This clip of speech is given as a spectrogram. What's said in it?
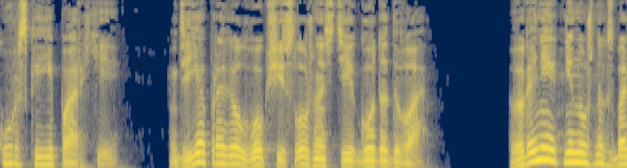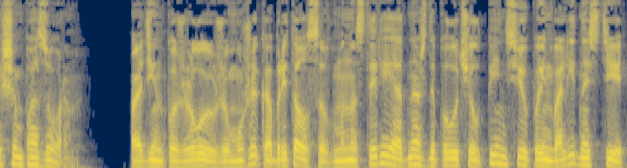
Курской епархии, где я провел в общей сложности года два. Выгоняют ненужных с большим позором. Один пожилой уже мужик обретался в монастыре и однажды получил пенсию по инвалидности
